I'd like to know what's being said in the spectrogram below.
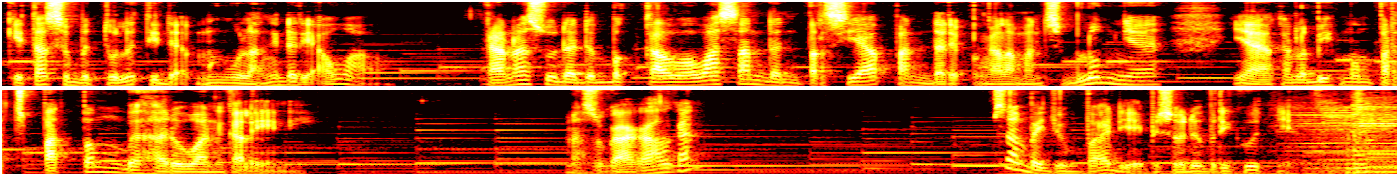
kita sebetulnya tidak mengulangi dari awal karena sudah ada bekal wawasan dan persiapan dari pengalaman sebelumnya yang akan lebih mempercepat pembaharuan kali ini. Masuk akal kan? Sampai jumpa di episode berikutnya.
